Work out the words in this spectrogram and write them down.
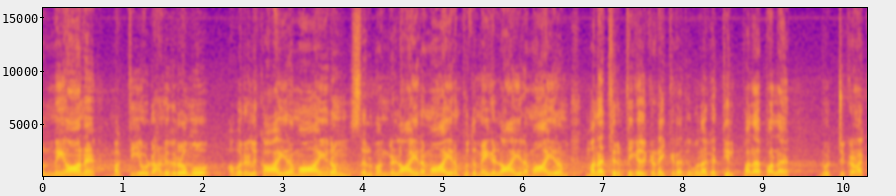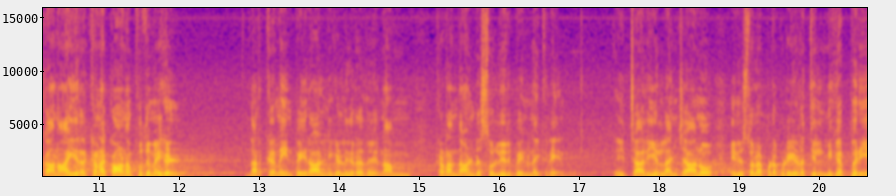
உண்மையான பக்தியோடு அணுகிறோமோ அவர்களுக்கு ஆயிரம் ஆயிரம் செல்வங்கள் ஆயிரம் ஆயிரம் புதுமைகள் ஆயிரம் ஆயிரம் மன திருப்திகள் கிடைக்கிறது. உலகத்தில் பல பல நூற்றுக்கணக்கான ஆயிரக்கணக்கான புதுமைகள் நற்கனையின் பெயரால் நிகழ்கிறது. நாம் கடந்த ஆண்டு சொல்லியிருப்பேன் நினைக்கிறேன். இத்தாலியில் லஞ்சானோ என்று சொல்லப்படக்கூடிய இடத்தில் மிகப்பெரிய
